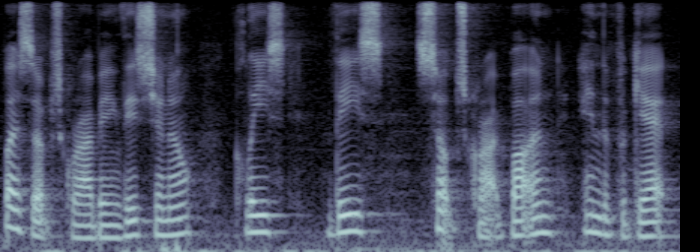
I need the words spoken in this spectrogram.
by subscribing this channel. Please this subscribe button and don't forget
